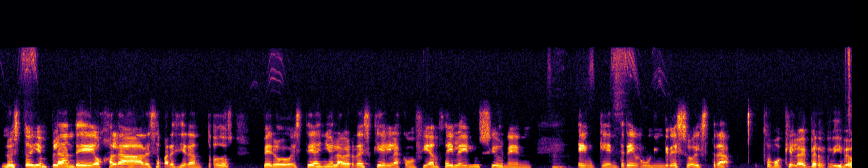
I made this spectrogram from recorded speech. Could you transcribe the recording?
no estoy en plan de ojalá desaparecieran todos, pero este año la verdad es que la confianza y la ilusión en, hmm. en que entre un ingreso extra, como que lo he perdido.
